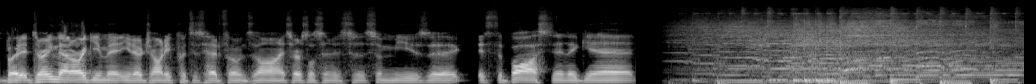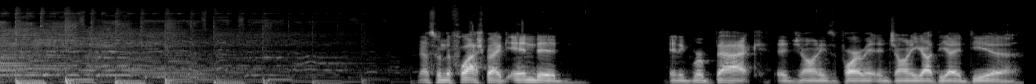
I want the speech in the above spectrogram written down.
But during that argument, you know, Johnny puts his headphones on, starts listening to some music. It's the Boston again. That's when the flashback ended, and we're back at Johnny's apartment, and Johnny got the idea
